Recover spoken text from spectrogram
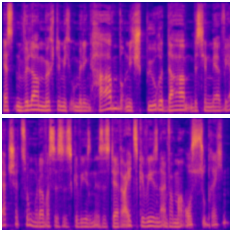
Aston Villa möchte mich unbedingt haben und ich spüre da ein bisschen mehr Wertschätzung oder was ist es gewesen? Ist es der Reiz gewesen, einfach mal auszubrechen?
